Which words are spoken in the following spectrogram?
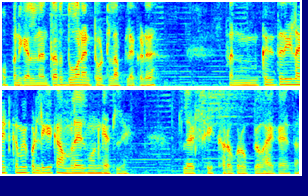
ओपन केल्यानंतर दोन आहेत टोटल आपल्याकडं. पण कधीतरी लाइट कमी पडली की कांबला येईल म्हणून घेतले. लेट्स सी खरोखर उपयोग आहे का याचा?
